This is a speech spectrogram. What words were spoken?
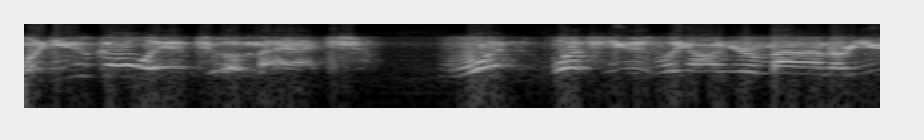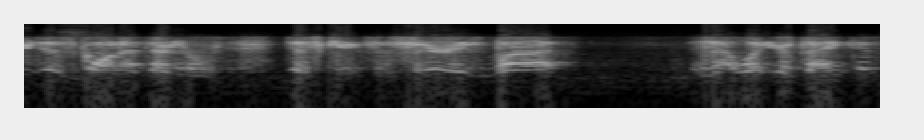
When you go into a match, what what's usually on your mind? Are you just going out there to just kick some serious butt? Is that what you're thinking?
